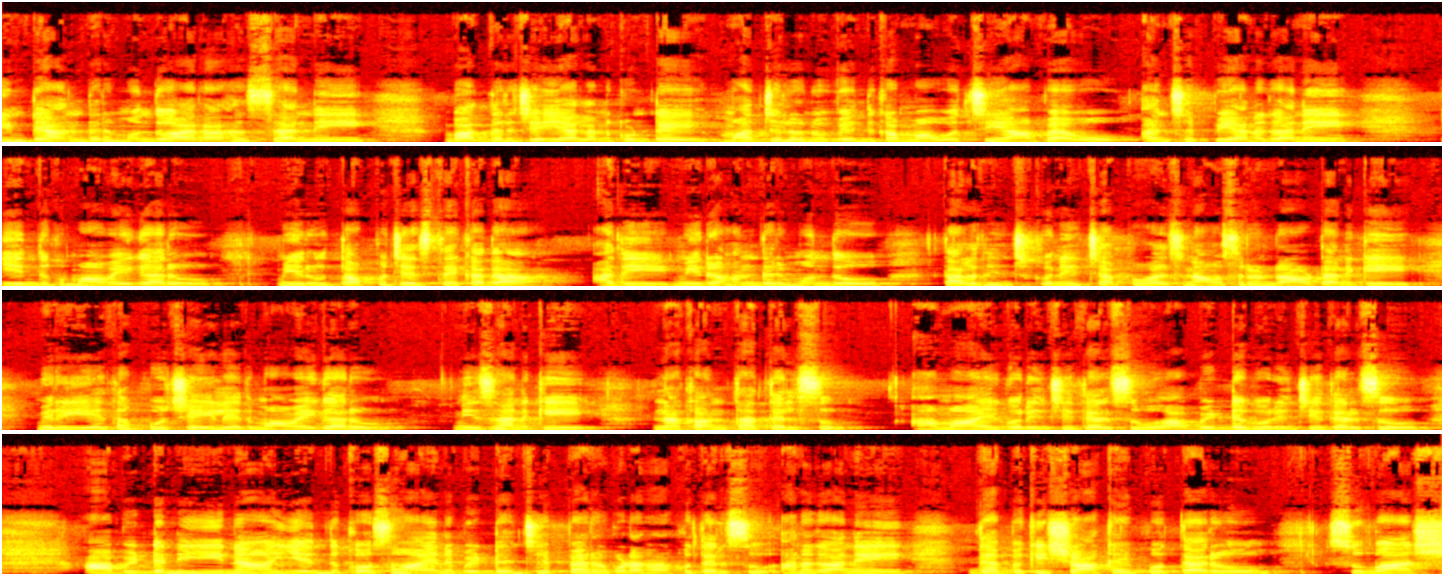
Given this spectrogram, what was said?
ఇంటి అందరి ముందు ఆ రహస్యాన్ని బద్దలు చేయాలనుకుంటే మధ్యలో నువ్వెందుకమ్మా వచ్చి ఆపావు అని చెప్పి అనగానే ఎందుకు మావయ్య గారు మీరు తప్పు చేస్తే కదా అది మీరు అందరి ముందు తలదించుకొని చెప్పవలసిన అవసరం రావటానికి మీరు ఏ తప్పు చేయలేదు మావయ్య గారు. నిజానికి నాకంతా తెలుసు. ఆ మాయ గురించి తెలుసు ఆ బిడ్డ గురించి తెలుసు. ఆ బిడ్డని ఈయన ఎందుకోసం ఆయన బిడ్డని చెప్పారో కూడా నాకు తెలుసు అనగానే దెబ్బకి షాక్ అయిపోతారు సుభాష్.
